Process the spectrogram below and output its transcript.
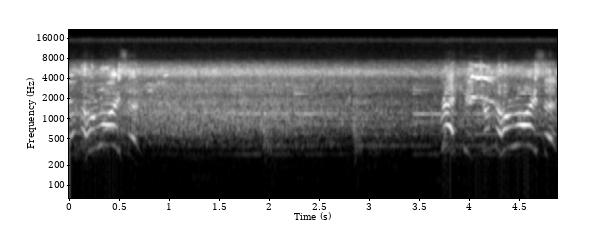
on the horizon! Wreckage on the horizon!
